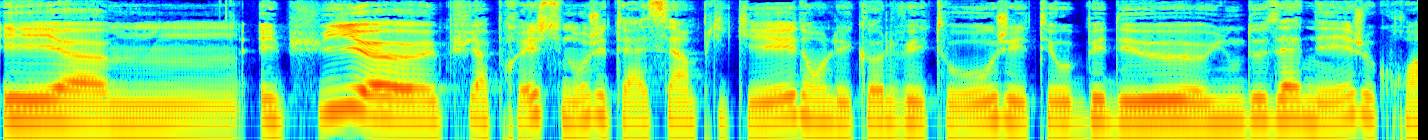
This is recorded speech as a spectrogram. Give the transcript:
Et et puis et puis après, sinon, j'étais assez impliquée dans l'école véto. J'ai été au BDE une ou deux années, je crois.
